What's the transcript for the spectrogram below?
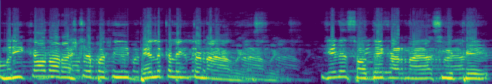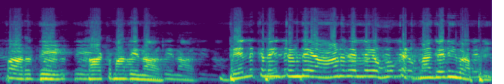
ਅਮਰੀਕਾ ਦਾ ਰਾਸ਼ਟਰਪਤੀ ਬਿਲ ਕਲਿੰਟਨ ਆਇਆ ਹੋਇਆ ਸੀ, ਜਿਹੜੇ ਸੌਦੇ ਕਰਨ ਆਇਆ ਸੀ ਇੱਥੇ ਭਾਰਤ ਦੇ ਹਾਕਮਾਂ ਦੇ ਨਾਲ। ਬਿਲ ਕਲਿੰਟਨ ਦੇ ਆਉਣ ਵੇਲੇ ਉਹ ਘਟਨਾ ਜਿਹੜੀ ਵਾਪਰੀ।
